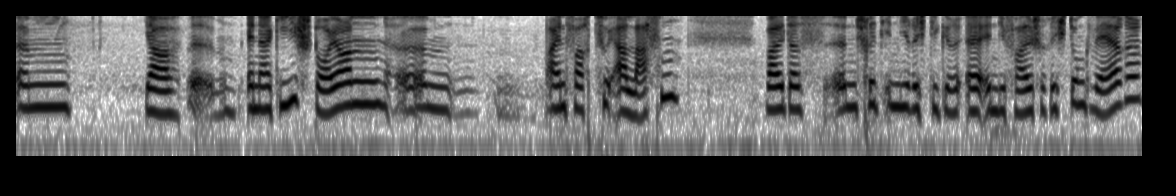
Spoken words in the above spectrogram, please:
Ähm, ja, äh, Energiesteuern ähm, einfach zu erlassen, weil das ein Schritt in die, richtige, äh, in die falsche Richtung wäre.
